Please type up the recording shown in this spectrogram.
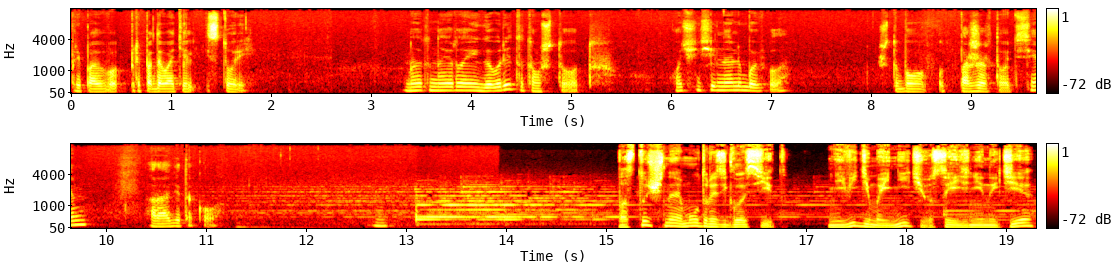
препод- преподаватель истории. Ну, это, наверное, и говорит о том, что вот очень сильная любовь была, чтобы вот пожертвовать всем ради такого. Восточная мудрость гласит, невидимой нитью соединены те,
